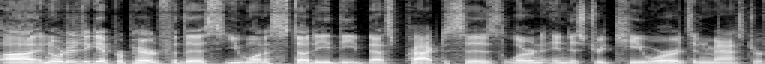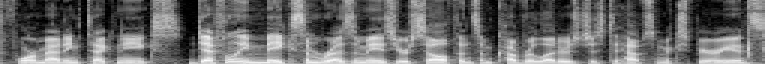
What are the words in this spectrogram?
uh, in order to get prepared for this, you wanna study the best practices, learn industry keywords, and master formatting techniques. Definitely make some resumes resumes yourself and some cover letters just to have some experience.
